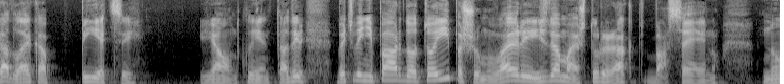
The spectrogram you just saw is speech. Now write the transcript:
gadu laikā pieci jauni klienti tādi ir. Bet viņi pārdod to īpašumu, vai arī izdomājuši tur rakt basēnu. Nu,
